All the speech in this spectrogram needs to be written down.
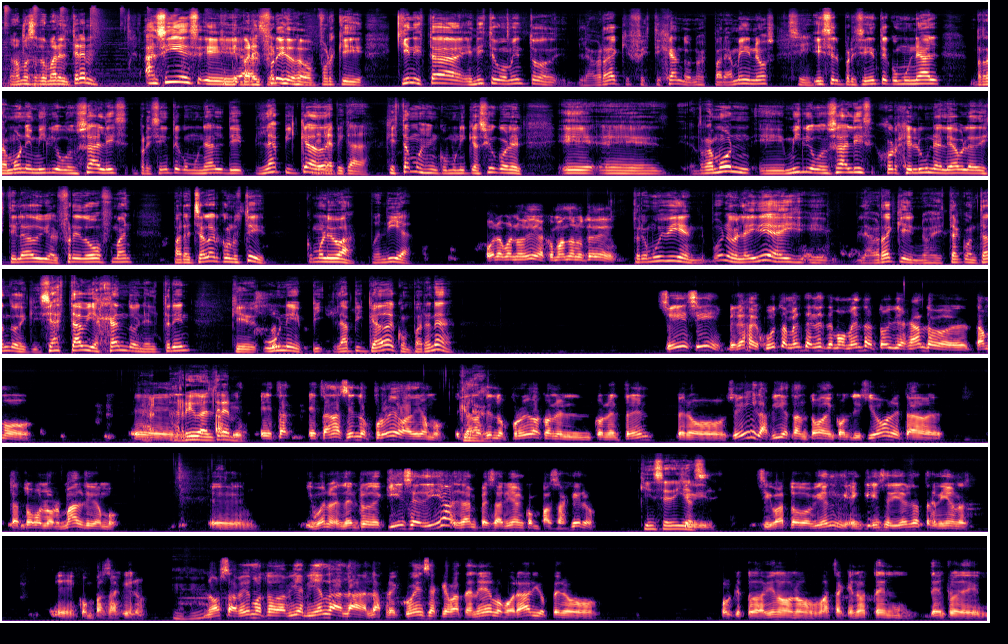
¿Nos vamos a tomar el tren? Así es, eh, Alfredo, porque quien está en este momento, la verdad que festejando, no es para menos, es el presidente comunal Ramón Emilio González, presidente comunal de La Picada, La Picada. que estamos en comunicación con él. Eh, eh, Ramón Emilio González, Jorge Luna le habla de este lado y Alfredo Hoffman para charlar con usted. ¿Cómo le va? Buen día. Hola, buenos días, ¿cómo andan ustedes? Pero muy bien. Bueno, la idea es, eh, la verdad que nos está contando de que ya está viajando en el tren que une la picada con Paraná. Sí, sí, verás, justamente en este momento estoy viajando, estamos... Eh, Arriba del tren. están haciendo pruebas, digamos, están haciendo pruebas con el, con el tren, pero sí, las vías están todas en condiciones, está, está todo normal, digamos. Eh, y bueno, dentro de 15 días ya empezarían con pasajeros. 15 días. Si, va todo bien, en 15 días ya estarían eh, con pasajeros. No sabemos todavía bien la, la, frecuencia que va a tener, los horarios, pero porque todavía no, no, hasta que no estén dentro de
